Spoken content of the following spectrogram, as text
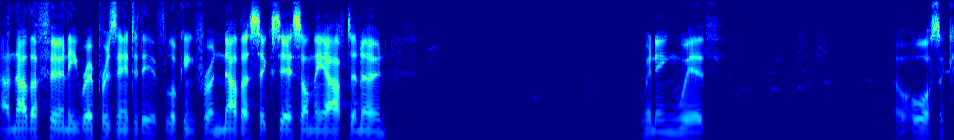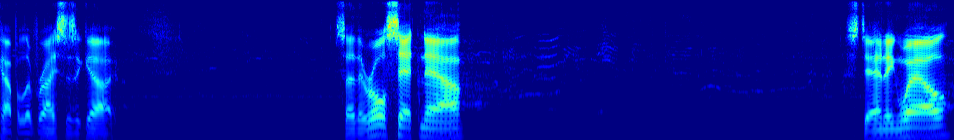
Another Fernie representative looking for another success on the afternoon. Winning with a horse a couple of races ago. So they're all set now. Standing well.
